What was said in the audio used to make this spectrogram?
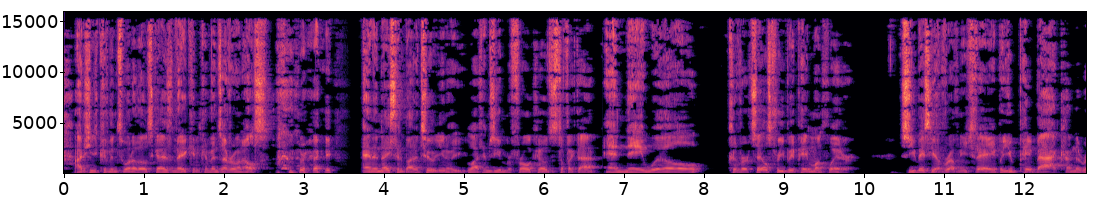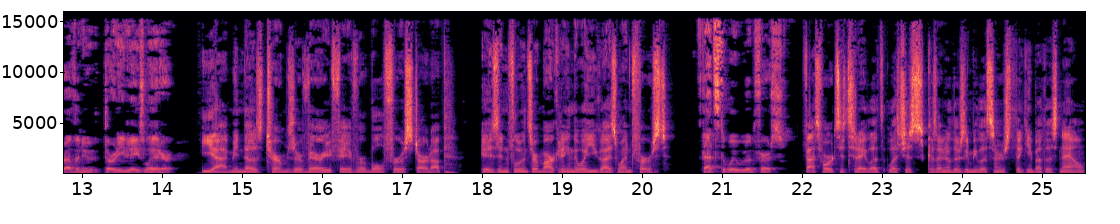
I just need to convince one of those guys and they can convince everyone else. right. And the nice thing about it too, you know, a lot of times you give them referral codes and stuff like that and they will convert sales for you, but you pay a month later. So you basically have revenue today, but you pay back on the revenue 30 days later. Yeah. I mean, those terms are very favorable for a startup. Is influencer marketing the way you guys went first? That's the way we went first fast forward to today. Let's let's just because I know there's going to be listeners thinking about this now.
